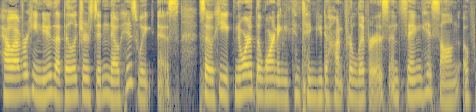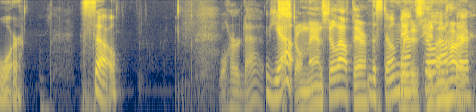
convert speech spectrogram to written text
However, he knew that villagers didn't know his weakness, so he ignored the warning and continued to hunt for livers and sing his song of war. So, Well, heard that. yeah, Stone Man still out there. the Stone with his still hidden out heart. there.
